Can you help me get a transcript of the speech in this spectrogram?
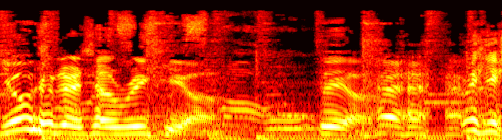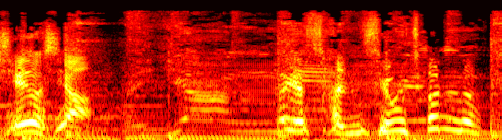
又有点像 Ricky 啊？对呀，Ricky 谁都像。哎呀，陈小春呢？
